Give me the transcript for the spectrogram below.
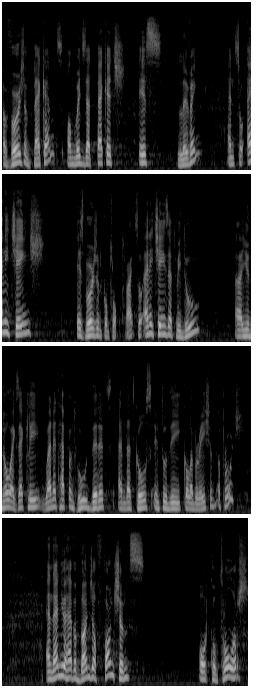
a version backend on which that package is living. And so any change is version controlled, right? So any change that we do, uh, you know exactly when it happened, who did it, and that goes into the collaboration approach. And then you have a bunch of functions or controllers,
